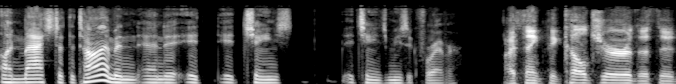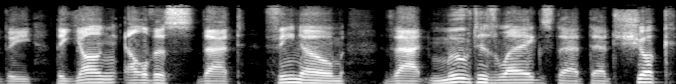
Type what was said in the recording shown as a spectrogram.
unmatched at the time and, and it, it, it changed it changed music forever. I think the culture, the the the, the young Elvis, that phenome that moved his legs, that that shook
